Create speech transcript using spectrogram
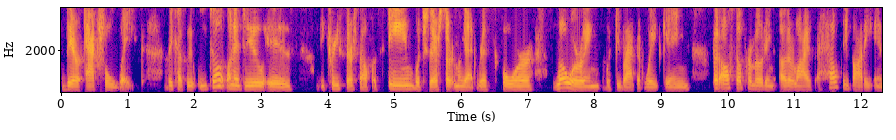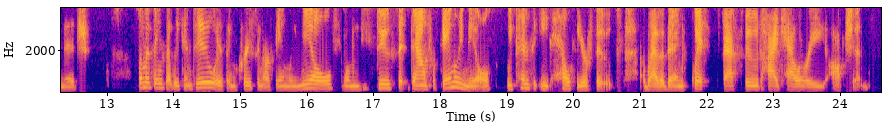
their actual weight. Because what we don't want to do is decrease their self esteem, which they're certainly at risk for lowering with the rapid weight gain but also promoting otherwise a healthy body image. Some of the things that we can do is increasing our family meals. When we do sit down for family meals, we tend to eat healthier foods rather than quick fast food, high calorie options.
